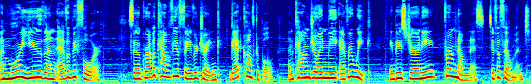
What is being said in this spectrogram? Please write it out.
and more you than ever before. So grab a cup of your favorite drink, get comfortable, and come join me every week in this journey from numbness to fulfillment.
